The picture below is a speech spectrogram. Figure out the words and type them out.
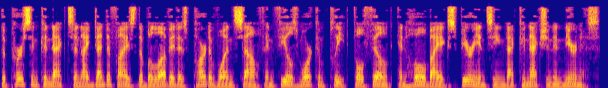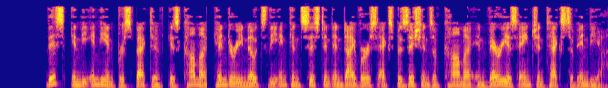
the person connects and identifies the beloved as part of oneself and feels more complete, fulfilled, and whole by experiencing that connection and nearness. This, in the Indian perspective, is kama. Hindery notes the inconsistent and diverse expositions of kama in various ancient texts of India.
